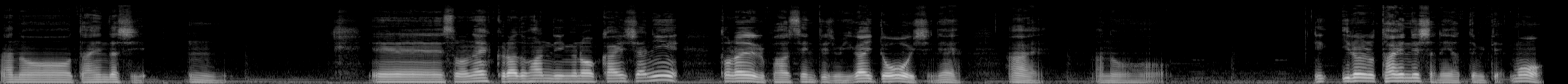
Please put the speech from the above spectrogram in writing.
あのー、大変だし。うん。えー、そのねクラウドファンディングの会社に取られるパーセンテージも意外と多いしね。はい。あのー、いいろいろ大変でしたねやってみて。も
